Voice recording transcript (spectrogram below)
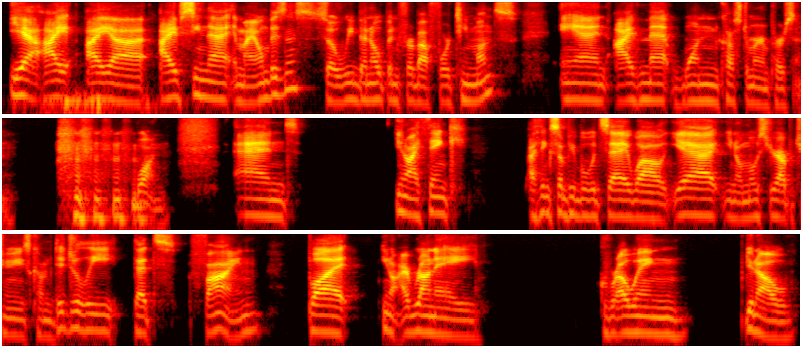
Yeah, I I uh, I've seen that in my own business. So we've been open for about 14 months, and I've met one customer in person, one, and you know I think I think some people would say, well, yeah, you know, most of your opportunities come digitally. That's fine. But, you know, I run a growing, you know,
